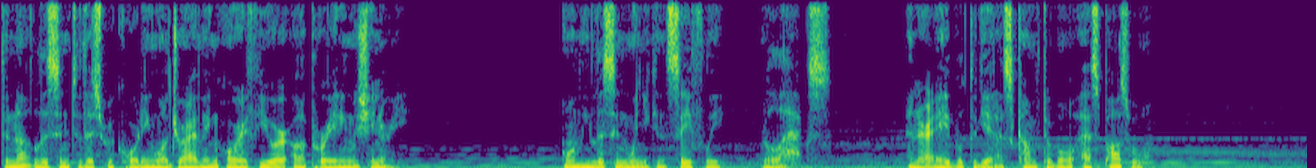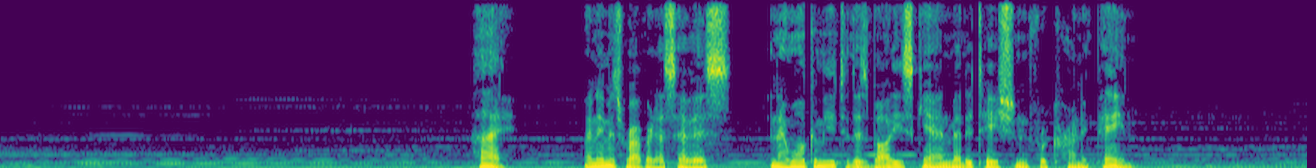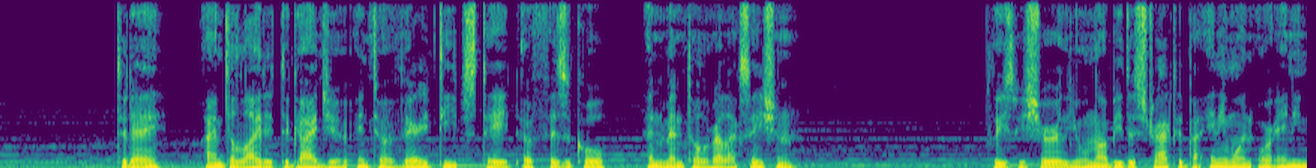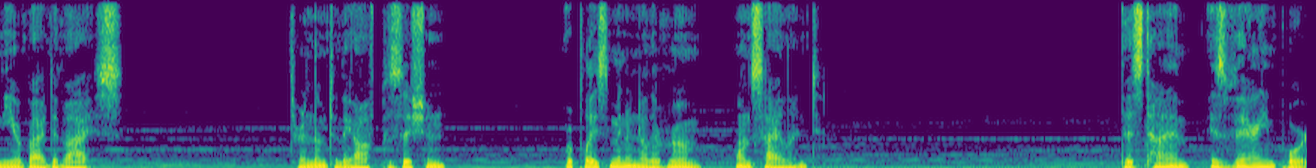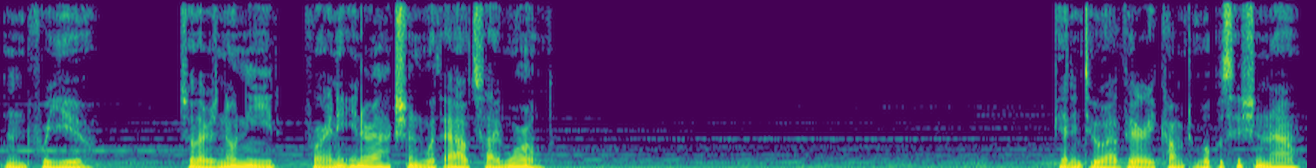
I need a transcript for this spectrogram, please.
Do not listen to this recording while driving or if you are operating machinery. Only listen when you can safely relax and are able to get as comfortable as possible. Hi, my name is Robert Aceves, and I welcome you to this body scan meditation for chronic pain. Today, I am delighted to guide you into a very deep state of physical and mental relaxation. Please be sure that you will not be distracted by anyone or any nearby device. Turn them to the off position or place them in another room on silent. This time is very important for you, so there is no need for any interaction with the outside world. Get into a very comfortable position now.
